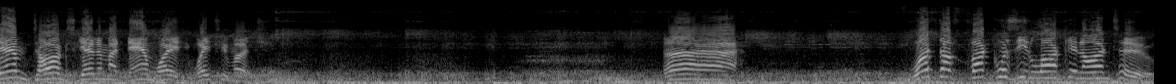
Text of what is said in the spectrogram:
Damn dog's getting in my damn way way too much. Ah! What the fuck was he locking onto?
